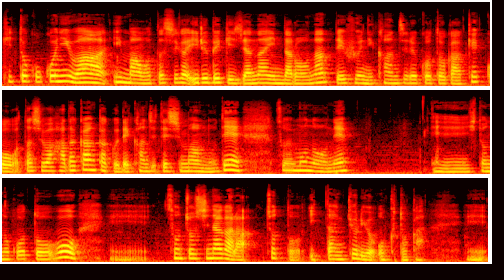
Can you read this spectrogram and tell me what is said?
きっとここには今私がいるべきじゃないんだろうなっていうふうに感じることが結構私は肌感覚で感じてしまうのでそういうものをねえー、人のことを、えー、尊重しながらちょっと一旦距離を置くとか、えー、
